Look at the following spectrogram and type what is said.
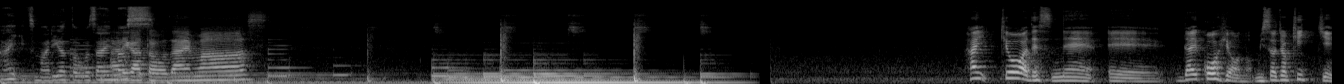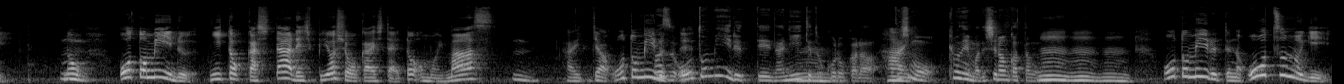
はいいつもありがとうございます。ありがとうございます。はい今日はですね、えー大好評のみそじょキッチンのオートミールに特化したレシピを紹介したいと思います。うん、はいじゃあオートミールって。まずオートミールって何ってところから、はい。私も去年まで知らんかったもん、うんうんうん。オートミールっていうのはオーツ麦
